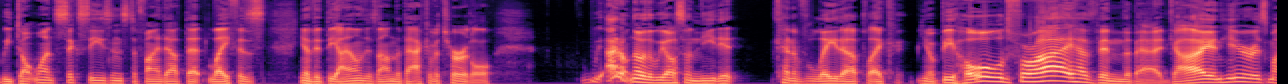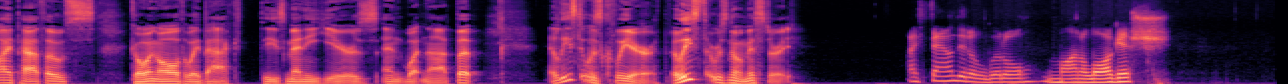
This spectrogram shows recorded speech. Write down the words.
we don't want six seasons to find out that life is, you know, that the island is on the back of a turtle. We, I don't know that we also need it kind of laid up like, you know, behold, for I have been the bad guy, and here is my pathos going all the way back these many years and whatnot. But at least it was clear. At least there was no mystery. I found it a little monologuish.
